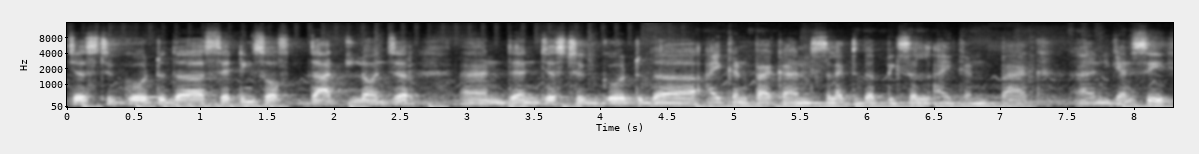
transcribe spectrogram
just go to the settings of that launcher and then just go to the icon pack and select the pixel icon pack. And you can see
